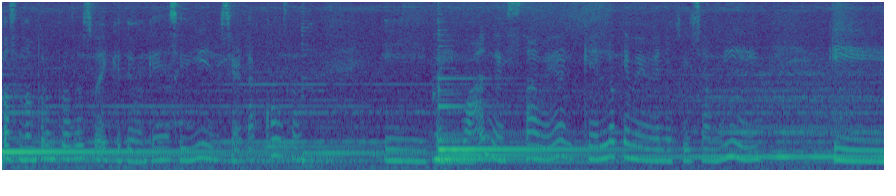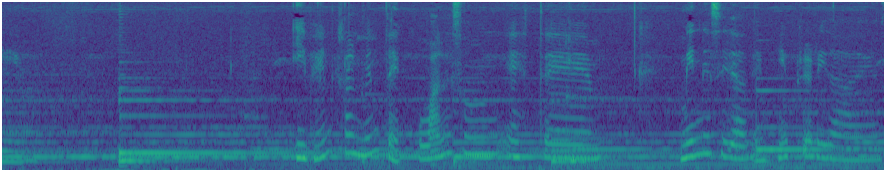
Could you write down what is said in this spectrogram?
pasando por un proceso de que tengo que decidir ciertas cosas. Y pues es saber qué es lo que me beneficia a mí y y ven realmente cuáles son este, mis necesidades, mis prioridades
